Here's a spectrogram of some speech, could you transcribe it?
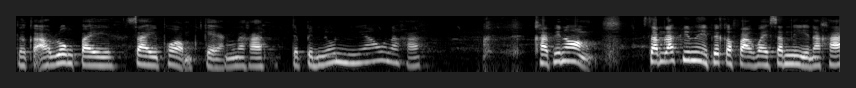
แล้วก็เอาลงไปใส่พร้อมแกงนะคะ จะเป็นเนี้ยวนะคะ ค่ะพี่น้องสำหรับพี่นี้เพื่อกฝากไว้ซ้ำนี้นะคะ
